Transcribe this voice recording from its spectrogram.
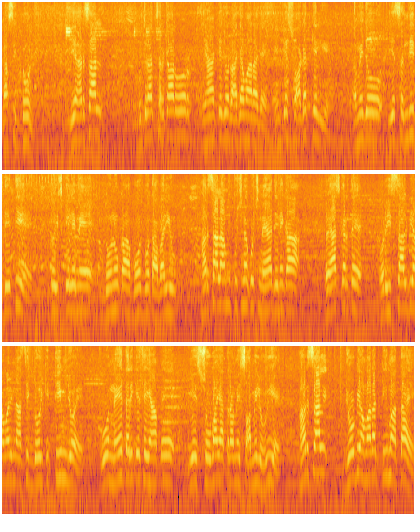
नासिक ढोल ये हर साल गुजरात सरकार और यहाँ के जो राजा महाराजा हैं इनके स्वागत के लिए हमें जो ये संधि देती है तो इसके लिए मैं दोनों का बहुत बहुत आभारी हूँ। हर साल हम कुछ ना कुछ नया देने का प्रयास करते हैं और इस साल भी हमारी नासिक ढोल की टीम जो है, वो नए तरीके से यहाँ पे ये शोभा यात्रा में शामिल हुई है। हर साल जो भी हमारा टीम आता है,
